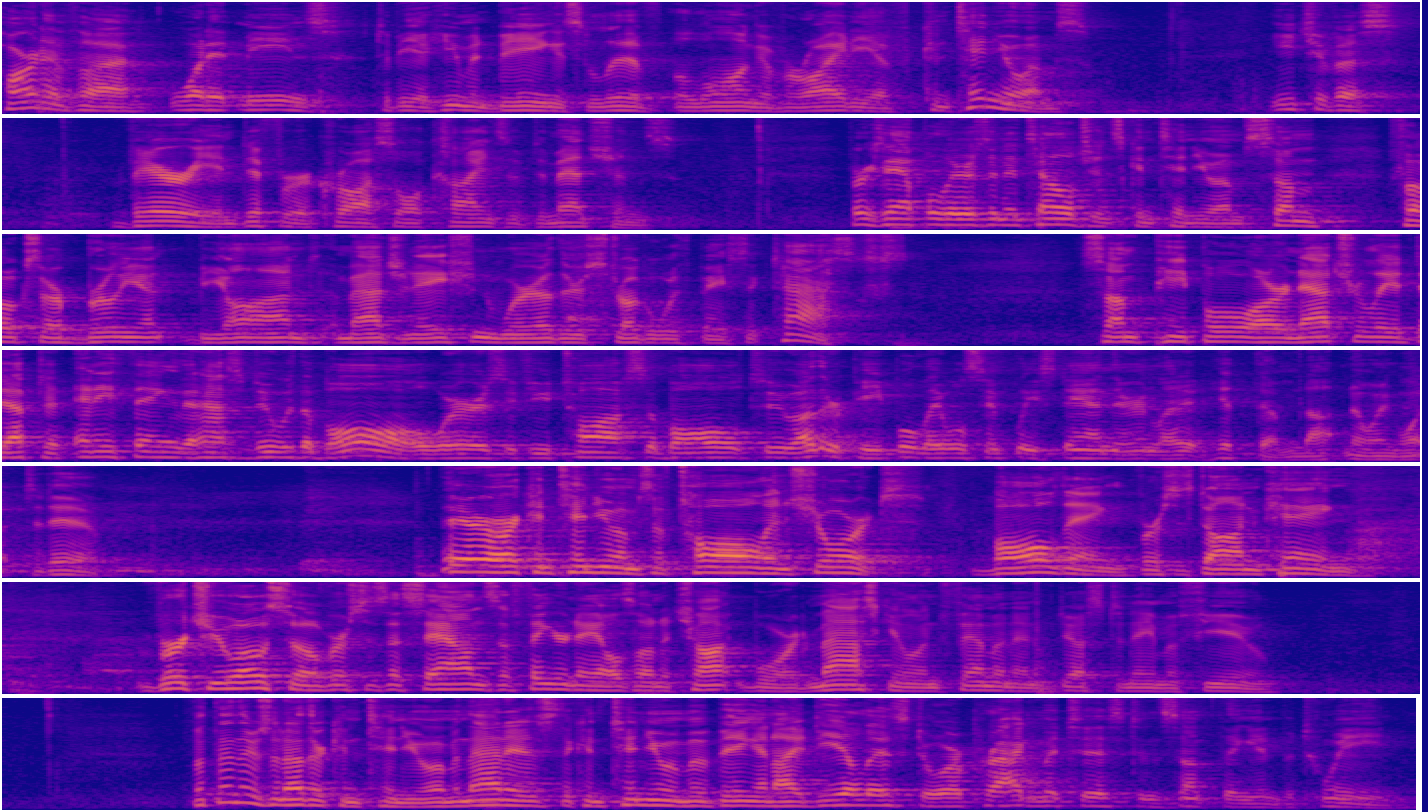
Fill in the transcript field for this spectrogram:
Part of uh, what it means to be a human being is to live along a variety of continuums. Each of us vary and differ across all kinds of dimensions. For example, there's an intelligence continuum. Some folks are brilliant beyond imagination, where others struggle with basic tasks. Some people are naturally adept at anything that has to do with a ball, whereas if you toss a ball to other people, they will simply stand there and let it hit them, not knowing what to do. There are continuums of tall and short, balding versus Don King, virtuoso versus the sounds of fingernails on a chalkboard, masculine, feminine, just to name a few. But then there's another continuum, and that is the continuum of being an idealist or a pragmatist and something in between.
